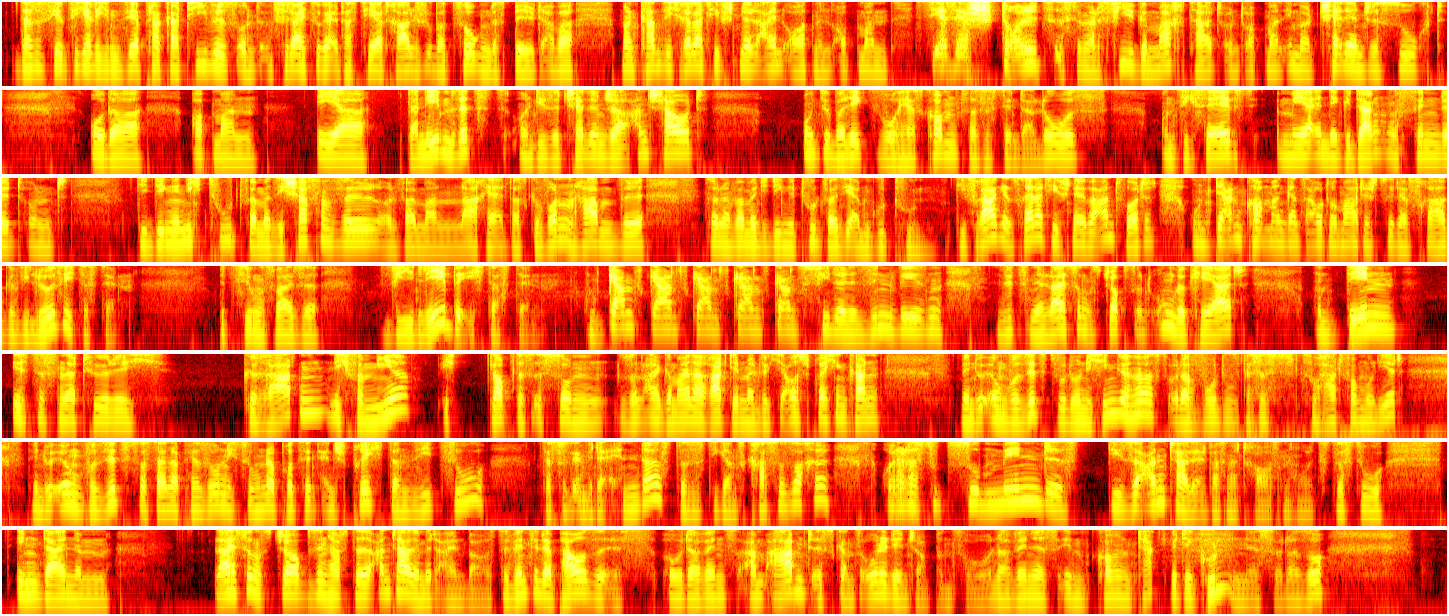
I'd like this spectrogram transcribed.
das ist jetzt sicherlich ein sehr plakatives und vielleicht sogar etwas theatralisch überzogenes Bild, aber man kann sich relativ schnell einordnen, ob man sehr, sehr stolz ist, wenn man viel gemacht hat und ob man immer Challenges sucht oder ob man eher daneben sitzt und diese Challenger anschaut und überlegt, woher es kommt, was ist denn da los und sich selbst mehr in den Gedanken findet und die Dinge nicht tut, weil man sie schaffen will und weil man nachher etwas gewonnen haben will, sondern weil man die Dinge tut, weil sie einem gut tun. Die Frage ist relativ schnell beantwortet und dann kommt man ganz automatisch zu der Frage, wie löse ich das denn? Beziehungsweise, wie lebe ich das denn? Und ganz, ganz, ganz, ganz, ganz viele Sinnwesen sitzen in Leistungsjobs und umgekehrt. Und denen ist es natürlich geraten, nicht von mir. Ich glaube, das ist so ein, so ein allgemeiner Rat, den man wirklich aussprechen kann. Wenn du irgendwo sitzt, wo du nicht hingehörst oder wo du, das ist zu hart formuliert, wenn du irgendwo sitzt, was deiner Person nicht zu 100% entspricht, dann sieh zu, dass du es entweder änderst, das ist die ganz krasse Sache, oder dass du zumindest diese Anteile etwas nach draußen holst, dass du in deinem Leistungsjob sinnhafte Anteile mit einbaust. Wenn es in der Pause ist oder wenn es am Abend ist, ganz ohne den Job und so, oder wenn es im Kontakt mit den Kunden ist oder so,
